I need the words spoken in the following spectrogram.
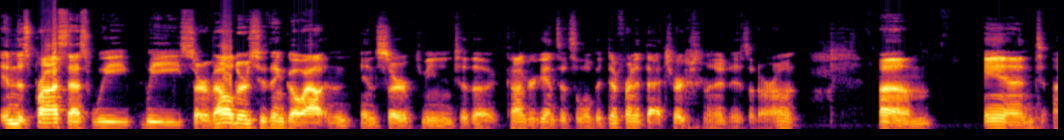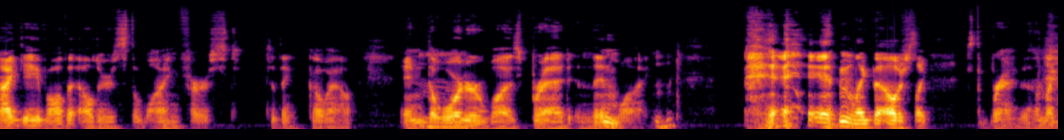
in this process, we we serve elders who then go out and, and serve communion to the congregants. It's a little bit different at that church than it is at our own. Um, and I gave all the elders the wine first to then go out, and the Mm. order was bread and then wine. Mhm. and like the elders, like it's the bread, and I'm like,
